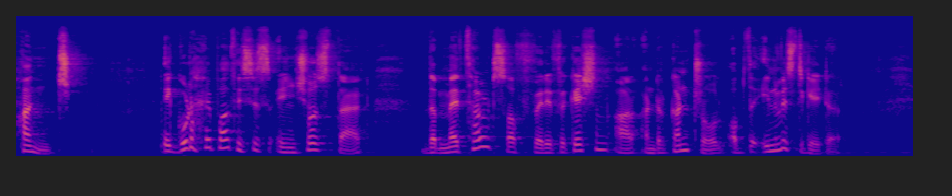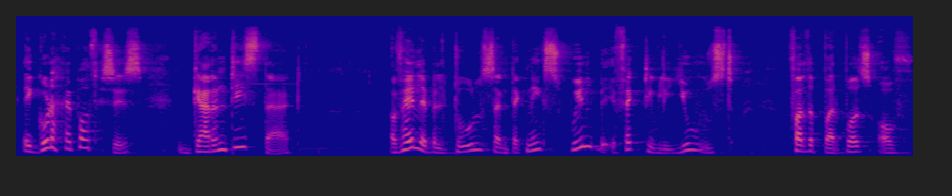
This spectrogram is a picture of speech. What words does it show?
hunch. A good hypothesis ensures that the methods of verification are under control of the investigator. A good hypothesis guarantees that available tools and techniques will be effectively used for the purpose of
